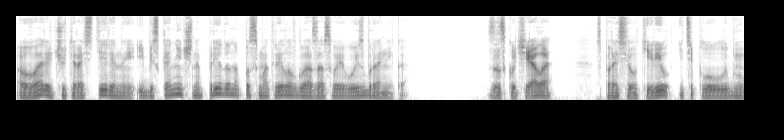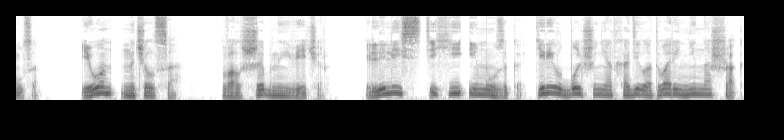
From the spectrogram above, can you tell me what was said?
Варя, чуть растерянная и бесконечно преданно посмотрела в глаза своего избранника. «Заскучала?» — спросил Кирилл и тепло улыбнулся. И он начался. Волшебный вечер. Лились стихи и музыка. Кирилл больше не отходил от Вари ни на шаг.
